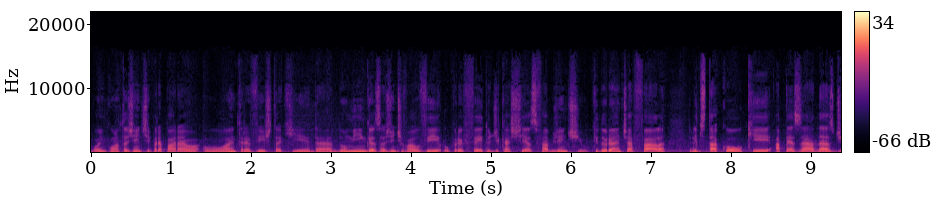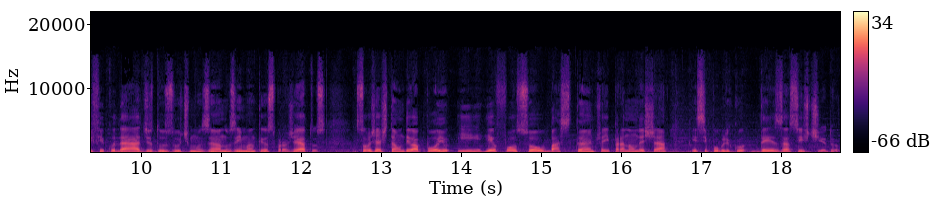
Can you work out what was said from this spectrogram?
Bom, enquanto a gente prepara o, a entrevista aqui da Domingas, a gente vai ouvir o prefeito de Caxias, Fábio Gentil, que durante a fala ele destacou que, apesar das dificuldades dos últimos anos em manter os projetos, sua gestão deu apoio e reforçou bastante aí para não deixar esse público desassistido.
